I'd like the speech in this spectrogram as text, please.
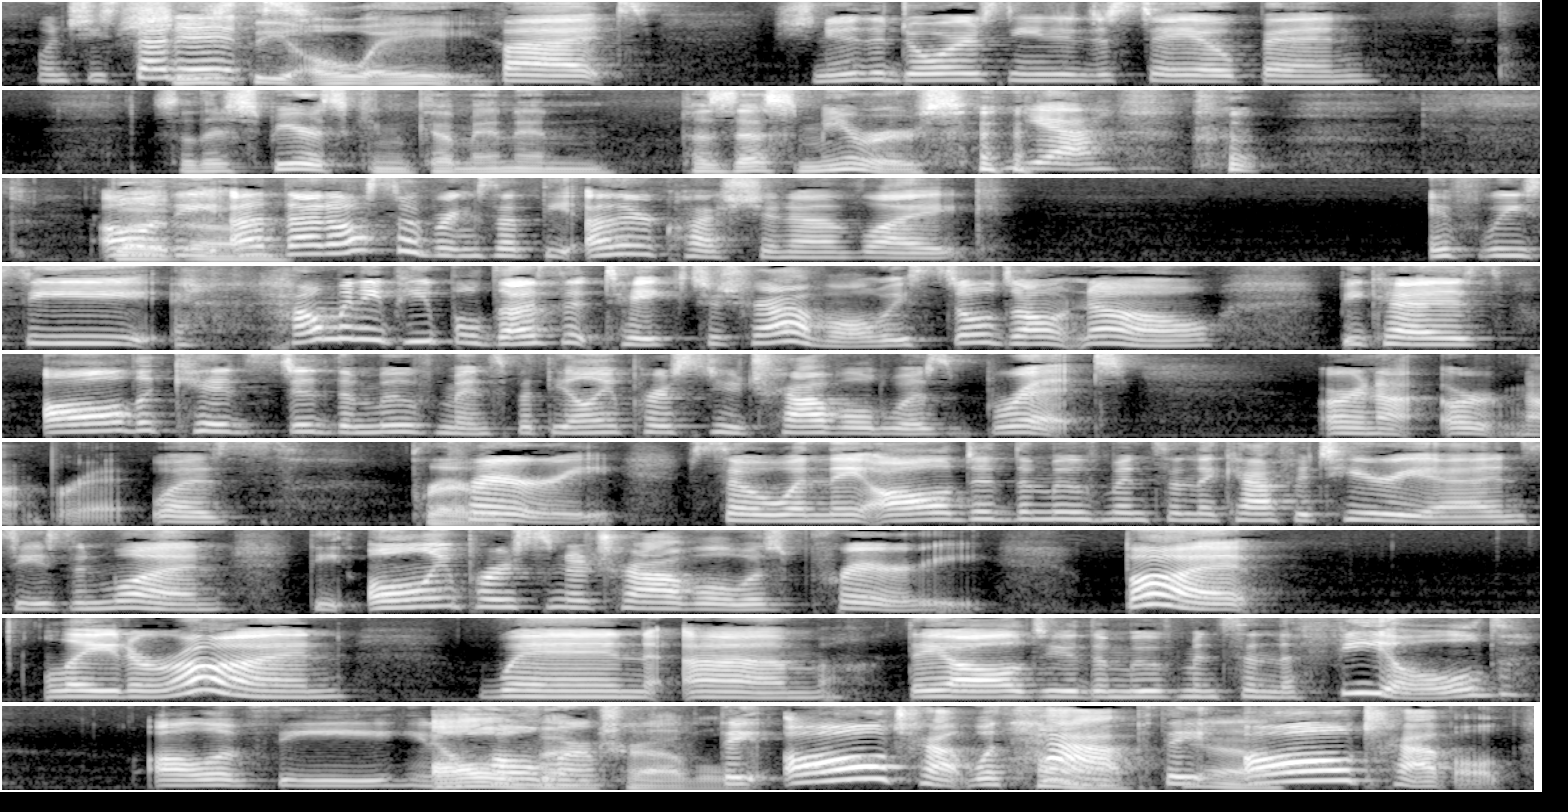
when she said she's it. the OA, but she knew the doors needed to stay open. so their spirits can come in and possess mirrors. Yeah. Oh, But, the uh, um, that also brings up the other question of like if we see how many people does it take to travel? We still don't know because all the kids did the movements, but the only person who traveled was Brit or not or not Brit was Prairie. Prairie. So when they all did the movements in the cafeteria in season one, the only person to travel was Prairie. But later on, when um they all do the movements in the field, all of the you know All of them traveled. They all travel with Hap. They yeah. all traveled.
